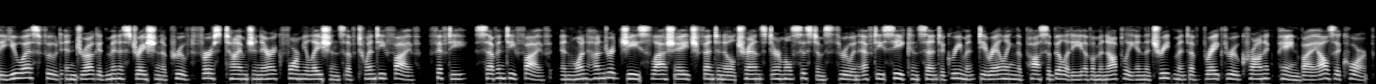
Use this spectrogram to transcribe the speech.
the U.S. Food and Drug Administration approved first-time generic formulations of 25, 50, 75, and 100 G/H fentanyl transdermal systems through an FTC consent agreement derailing the possibility of a monopoly in the treatment of breakthrough chronic pain by Alza Corp.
